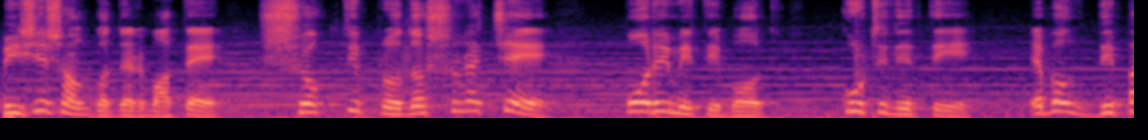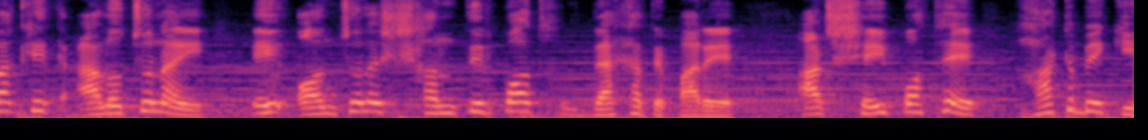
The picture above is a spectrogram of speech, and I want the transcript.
বিশেষজ্ঞদের মতে, শক্তি প্রদর্শনের চেয়ে পরিমিতিবোধ, কূটনীতি এবং দ্বিপাক্ষিক আলোচনাই এই অঞ্চলের শান্তির পথ দেখাতে পারে। আর সেই পথে হাঁটবে কি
